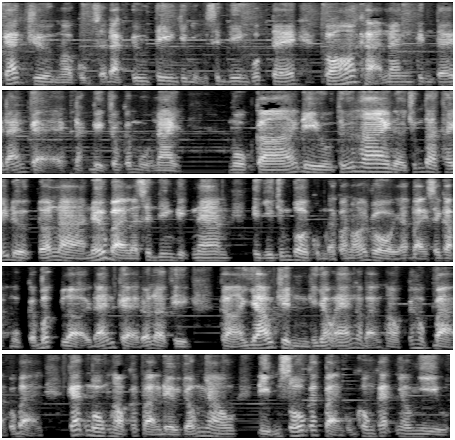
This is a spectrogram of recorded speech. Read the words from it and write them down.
các trường họ cũng sẽ đặt ưu tiên cho những sinh viên quốc tế có khả năng kinh tế đáng kể, đặc biệt trong cái mùa này một cái điều thứ hai nữa chúng ta thấy được đó là nếu bạn là sinh viên Việt Nam thì như chúng tôi cũng đã có nói rồi bạn sẽ gặp một cái bất lợi đáng kể đó là việc cái giáo trình, cái giáo án mà bạn học, cái học bài của bạn, các môn học các bạn đều giống nhau, điểm số các bạn cũng không khác nhau nhiều.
